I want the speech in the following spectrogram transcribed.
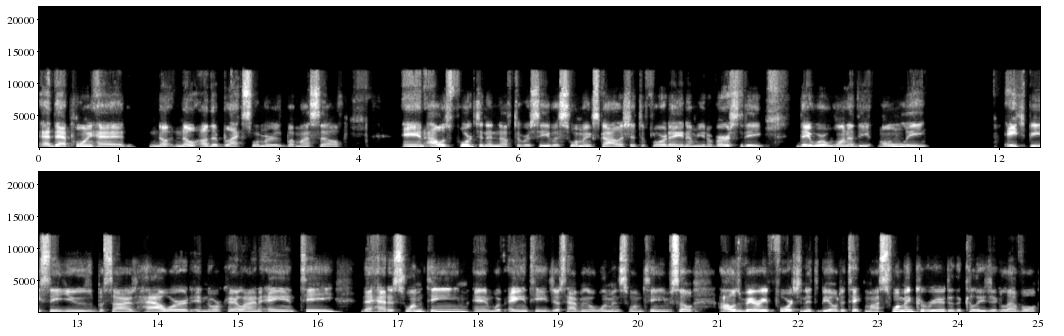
at that point had no no other black swimmers but myself. And I was fortunate enough to receive a swimming scholarship to Florida A&M University. They were one of the only HBCUs besides Howard and North Carolina A&T that had a swim team and with A&T just having a women's swim team. So I was very fortunate to be able to take my swimming career to the collegiate level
